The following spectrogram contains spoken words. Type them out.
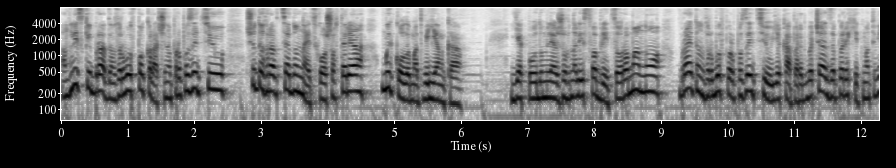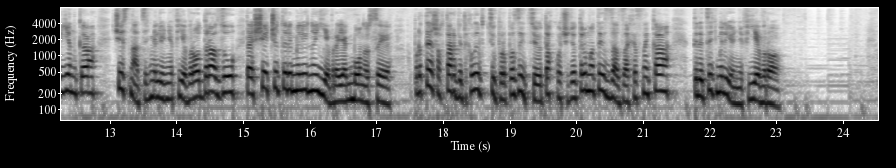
Англійський Братен зробив покращену пропозицію щодо гравця донецького шахтаря Миколи Матвієнка. Як повідомляє журналіст Фабріціо Романо, Брайтон зробив пропозицію, яка передбачає за перехід Матвієнка 16 мільйонів євро одразу та ще 4 мільйони євро як бонуси. Проте Шахтар відхилив цю пропозицію та хочуть отримати за захисника 30 мільйонів євро.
